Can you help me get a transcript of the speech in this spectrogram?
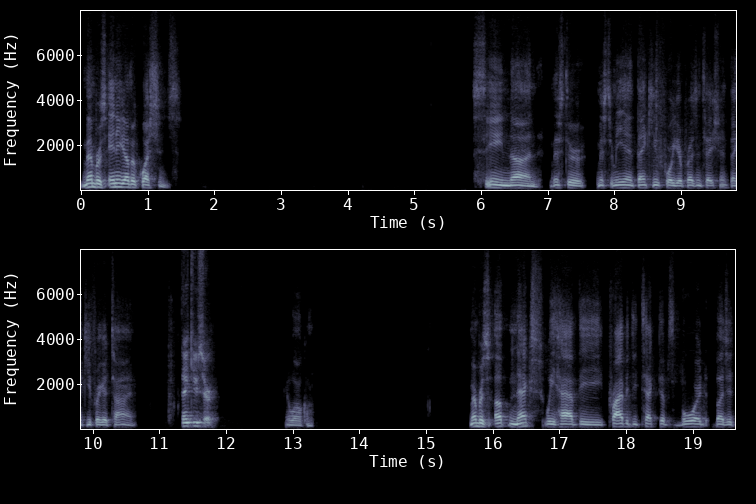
members. Any other questions? Seeing none, Mr. Mr. Meehan, thank you for your presentation. Thank you for your time. Thank you, sir. You're welcome. Members, up next, we have the Private Detectives Board Budget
